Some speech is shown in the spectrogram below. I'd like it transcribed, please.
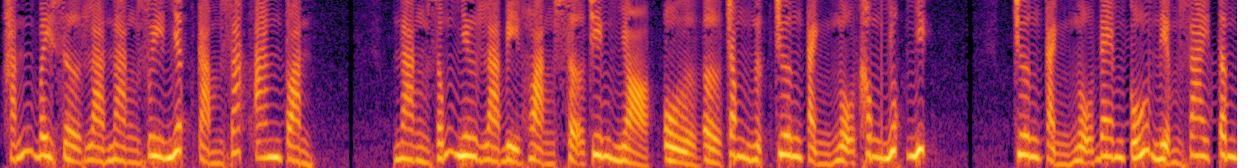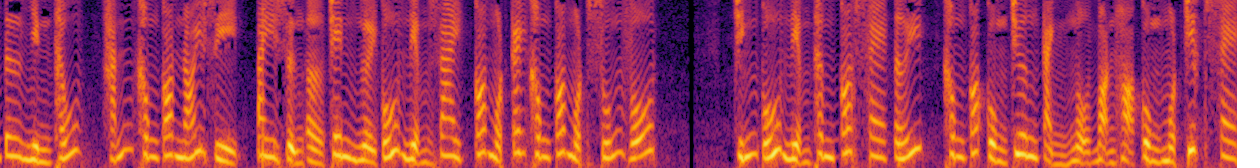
Hắn bây giờ là nàng duy nhất cảm giác an toàn. Nàng giống như là bị hoảng sợ chim nhỏ, ồ ở trong ngực trương cảnh ngộ không nhúc nhích. Trương cảnh ngộ đem cố niệm dai tâm tư nhìn thấu, hắn không có nói gì, tay dựng ở trên người cố niệm dai có một cái không có một xuống vỗ. Chính cố niệm thâm có xe tới, không có cùng trương cảnh ngộ bọn họ cùng một chiếc xe.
